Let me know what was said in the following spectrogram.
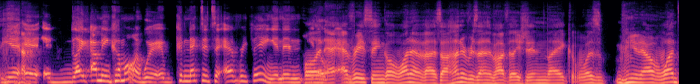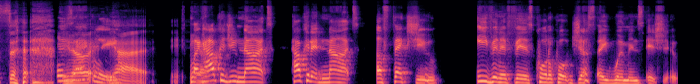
Yeah. yeah. And, and like, I mean, come on, we're connected to everything. And then, well, you know, and every single one of us, 100% of the population, like, was, you know, once, exactly. you know, yeah. Like, how could you not, how could it not affect you even if it's quote unquote just a women's issue.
